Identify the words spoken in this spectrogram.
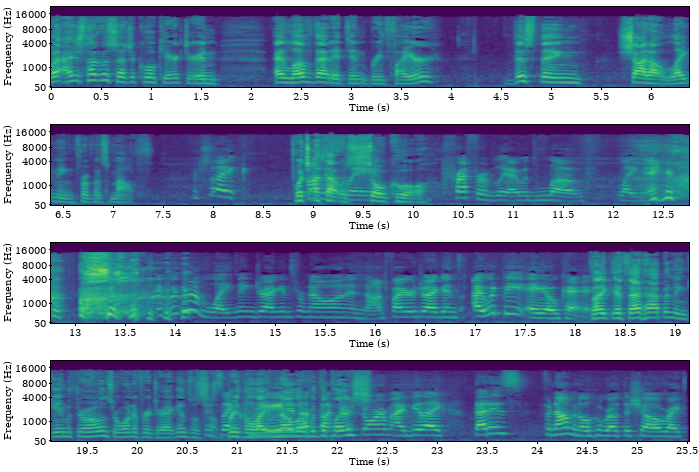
but I just thought it was such a cool character, and I love that it didn't breathe fire. This thing shot out lightning from its mouth, Which like which I thought was so cool. preferably I would love lightning. if we could have lightning dragons from now on and not fire dragons, I would be a okay. Like if that happened in Game of Thrones, or one of her dragons was Just like breathing lightning all over a the place, thunderstorm, I'd be like, that is phenomenal. Who wrote the show? Right,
